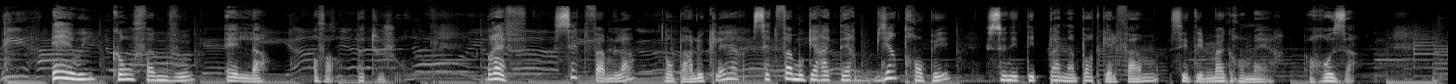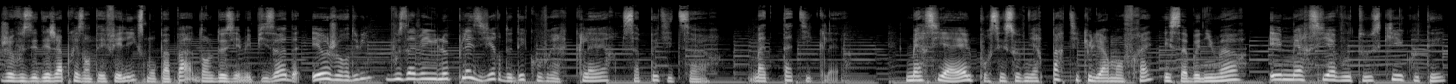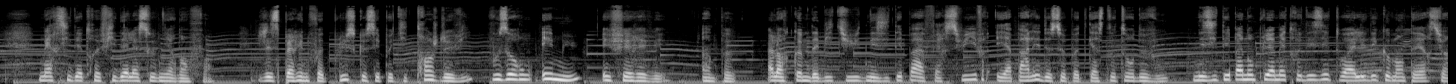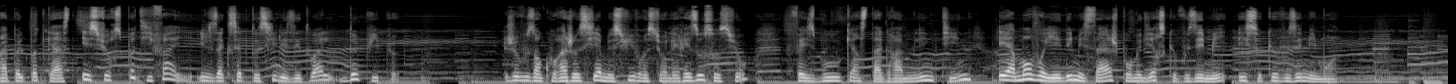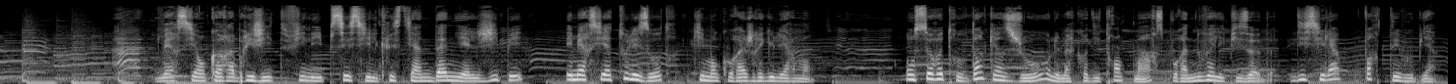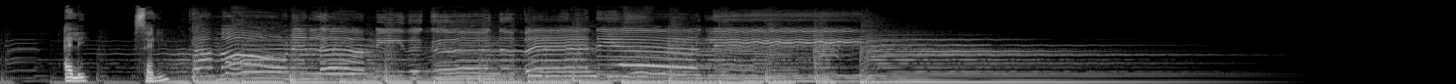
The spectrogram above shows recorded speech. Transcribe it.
behind. Eh oui, quand femme veut, elle l'a. Enfin, pas toujours. Bref, cette femme-là, dont parle Claire, cette femme au caractère bien trempé, ce n'était pas n'importe quelle femme, c'était ma grand-mère, Rosa. Je vous ai déjà présenté Félix, mon papa, dans le deuxième épisode, et aujourd'hui, vous avez eu le plaisir de découvrir Claire, sa petite sœur, ma tati Claire. Merci à elle pour ses souvenirs particulièrement frais et sa bonne humeur, et merci à vous tous qui écoutez, merci d'être fidèles à Souvenirs d'enfants. J'espère une fois de plus que ces petites tranches de vie vous auront ému et fait rêver, un peu. Alors comme d'habitude, n'hésitez pas à faire suivre et à parler de ce podcast autour de vous. N'hésitez pas non plus à mettre des étoiles et des commentaires sur Apple Podcast et sur Spotify. Ils acceptent aussi les étoiles depuis peu. Je vous encourage aussi à me suivre sur les réseaux sociaux, Facebook, Instagram, LinkedIn, et à m'envoyer des messages pour me dire ce que vous aimez et ce que vous aimez moins. Merci encore à Brigitte, Philippe, Cécile, Christiane, Daniel, JP, et merci à tous les autres qui m'encouragent régulièrement. On se retrouve dans 15 jours, le mercredi 30 mars, pour un nouvel épisode. D'ici là, portez-vous bien. Allez, salut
